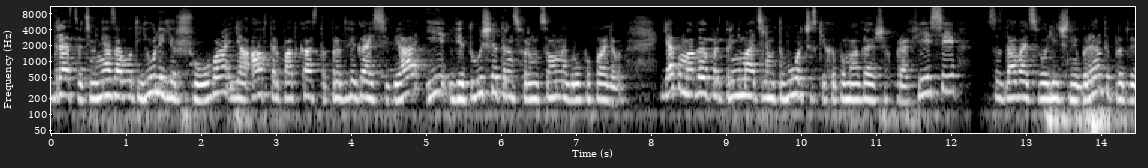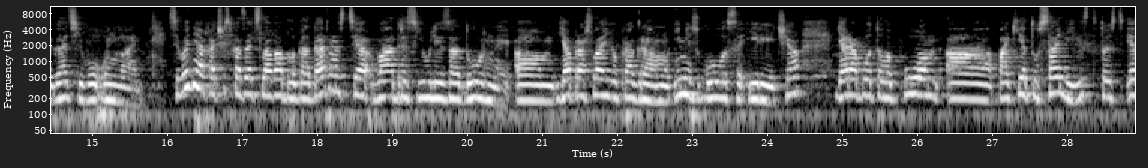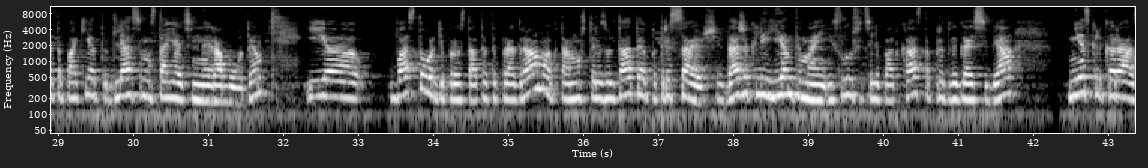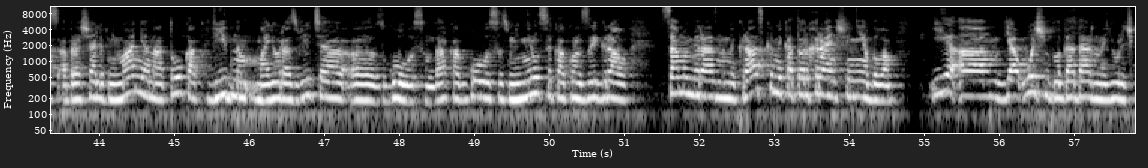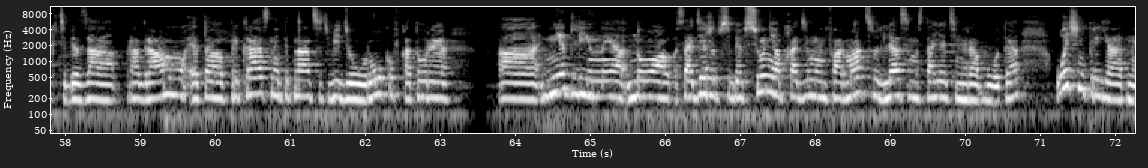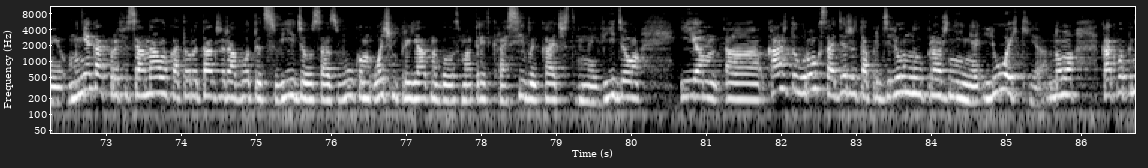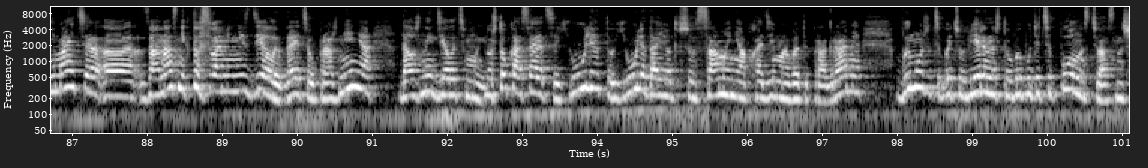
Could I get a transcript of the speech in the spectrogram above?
Здравствуйте, меня зовут Юлия Ершова, я автор подкаста «Продвигай себя» и ведущая трансформационной группы «Полет». Я помогаю предпринимателям творческих и помогающих профессий создавать свой личный бренд и продвигать его онлайн. Сегодня я хочу сказать слова благодарности в адрес Юлии Задорной. Я прошла ее программу «Имидж голоса и речи». Я работала по а, пакету «Солист», то есть это пакет для самостоятельной работы. И э, в восторге просто от этой программы, потому что результаты потрясающие. Даже клиенты мои и слушатели подкаста «Продвигай себя» несколько раз обращали внимание на то, как видно мое развитие э, с голосом, да, как голос изменился, как он заиграл самыми разными красками, которых раньше не было. И э, я очень благодарна, Юлечка, тебе за программу. Это прекрасные 15 видеоуроков, которые э, не длинные, но содержат в себе всю необходимую информацию для самостоятельной работы очень приятные. Мне как профессионалу, который также работает с видео, со звуком, очень приятно было смотреть красивые, качественные видео. И э, каждый урок содержит определенные упражнения, легкие, но, как вы понимаете, э, за нас никто с вами не сделает, да, эти упражнения должны делать мы. Но что касается Юли, то Юля дает все самое необходимое в этой программе. Вы можете быть уверены, что вы будете полностью оснащены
